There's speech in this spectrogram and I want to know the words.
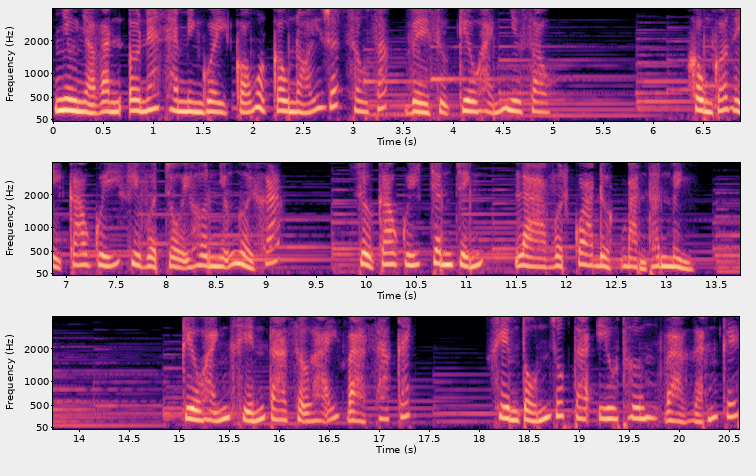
như nhà văn Ernest Hemingway có một câu nói rất sâu sắc về sự kiêu hãnh như sau. Không có gì cao quý khi vượt trội hơn những người khác. Sự cao quý chân chính là vượt qua được bản thân mình. Kiêu hãnh khiến ta sợ hãi và xa cách. Khiêm tốn giúp ta yêu thương và gắn kết.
